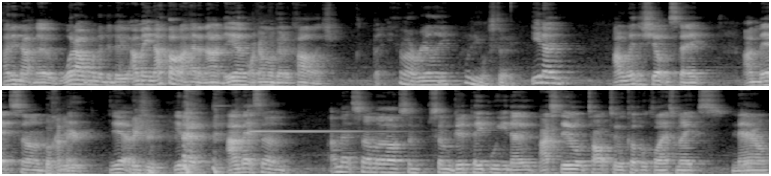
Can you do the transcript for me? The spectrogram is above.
I did not know what I wanted to do. I mean, I thought I had an idea, like I'm gonna go to college, but am I really? What are you gonna study? You know, I went to Shelton State. I met some. I met- yeah. Me too. you know, I met some. I met some uh, some some good people. You know, I still talk to a couple of classmates now.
